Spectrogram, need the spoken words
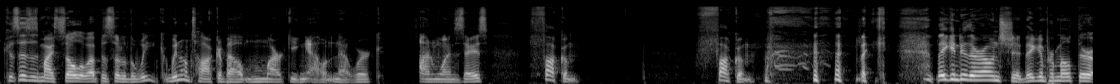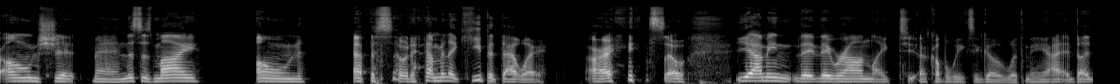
Because this is my solo episode of the week. We don't talk about marking out network on Wednesdays. Fuck them fuck them. like they can do their own shit. They can promote their own shit, man. This is my own episode and I'm to keep it that way. All right? So, yeah, I mean, they they were on like two, a couple weeks ago with me. I but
